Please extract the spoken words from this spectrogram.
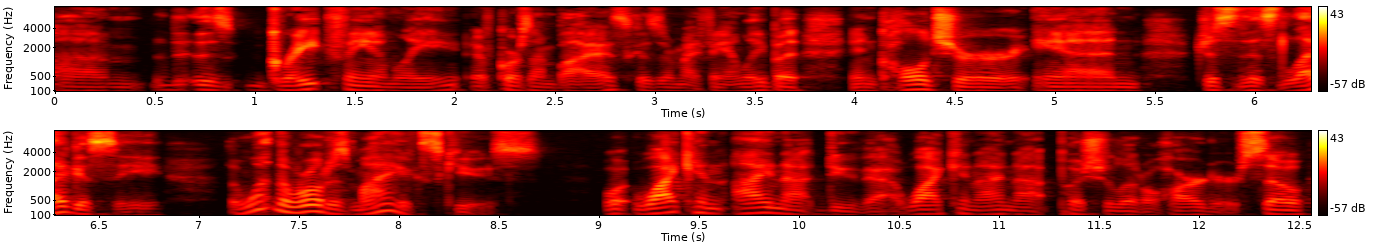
um, this great family. Of course, I'm biased because they're my family, but in culture and just this legacy, the what in the world is my excuse? Why can I not do that? Why can I not push a little harder? So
